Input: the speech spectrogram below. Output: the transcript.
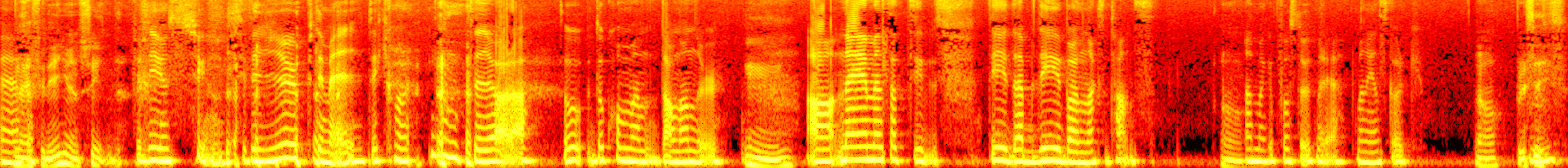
Nej, för det är ju en synd. för det är ju en synd. Det sitter djupt i mig. Det kan man inte göra. Då, då kommer man down under. Mm. Ja, nej, men så att det, det, det är ju bara en acceptans. Ja. Att man kan få stå ut med det, att man är en skurk. Ja, precis.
